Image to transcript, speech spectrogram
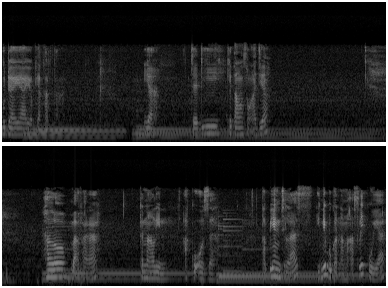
Budaya Yogyakarta. Ya, jadi kita langsung aja. Halo Mbak Farah. Kenalin, aku Oza. Tapi yang jelas, ini bukan nama asliku ya.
